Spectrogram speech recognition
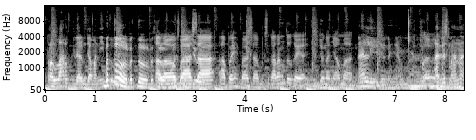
terlalu larut di dalam zaman itu. Betul betul betul. Kalau bahasa apa ya? Bahasa sekarang tuh kayak zona nyaman. Ali zona nyaman Arides mana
